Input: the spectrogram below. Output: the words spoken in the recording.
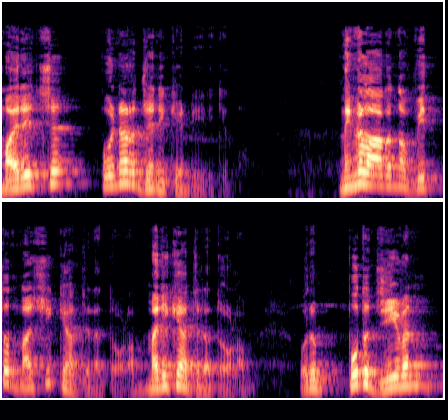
മരിച്ച് പുനർജനിക്കേണ്ടിയിരിക്കുന്നു. നിങ്ങളാകുന്ന വിത്ത് നശിക്കാത്തിടത്തോളം മരിക്കാത്തിടത്തോളം ഒരു പുതുജീവൻ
